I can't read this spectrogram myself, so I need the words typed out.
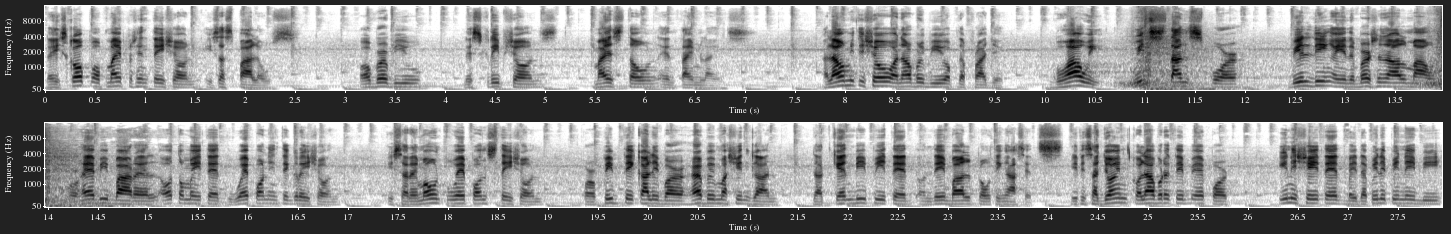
The scope of my presentation is as follows. Overview, descriptions, milestone, and timelines. Allow me to show an overview of the project. Buhawi, which stands for Building a Universal Mount for Heavy Barrel Automated Weapon Integration, is a remote weapon station for 50 caliber heavy machine gun that can be fitted on naval floating assets. It is a joint collaborative effort initiated by the Philippine Navy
